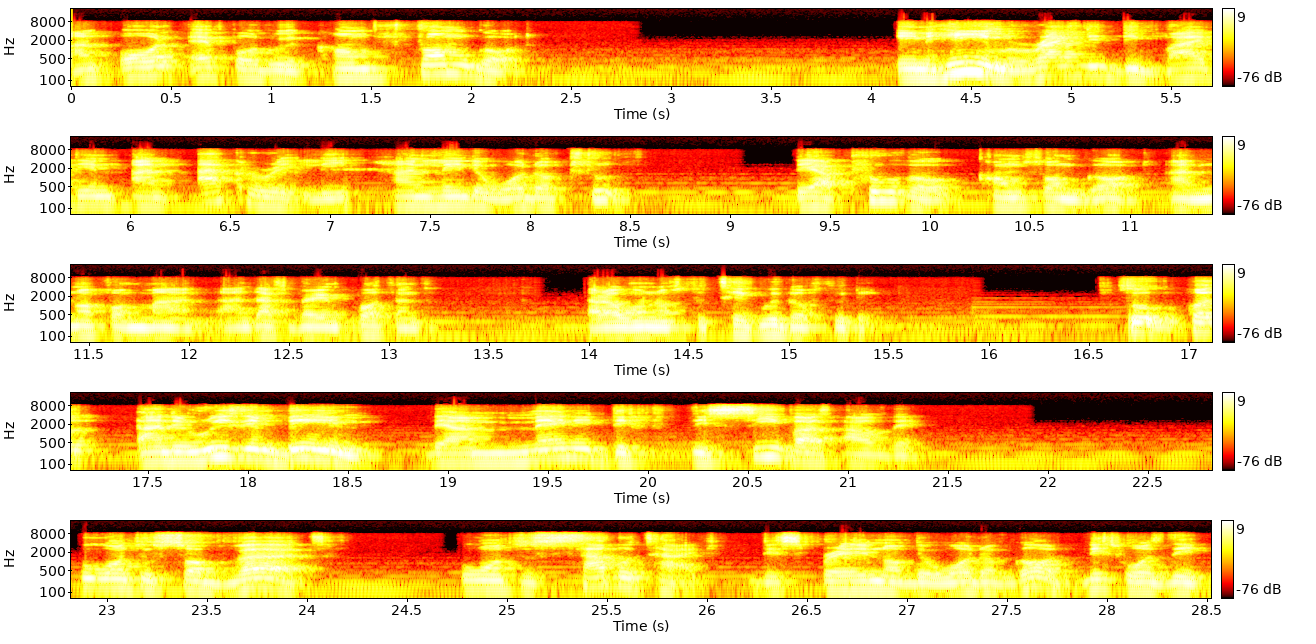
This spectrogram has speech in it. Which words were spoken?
and all effort will come from God. In him, rightly dividing and accurately handling the word of truth. The approval comes from God and not from man. And that's very important that I want us to take with us today. So, and the reason being, there are many de- deceivers out there who want to subvert, who want to sabotage the spreading of the word of God. This was the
